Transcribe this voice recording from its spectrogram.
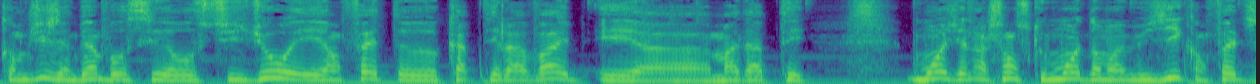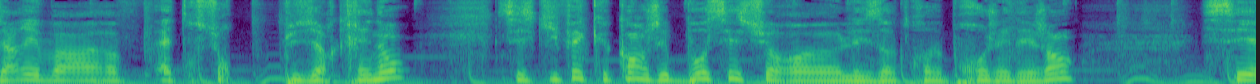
comme je dis, j'aime bien bosser au studio et en fait euh, capter la vibe et euh, m'adapter. Moi, j'ai la chance que moi dans ma musique, en fait, j'arrive à être sur plusieurs créneaux. C'est ce qui fait que quand j'ai bossé sur les autres projets des gens, c'est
